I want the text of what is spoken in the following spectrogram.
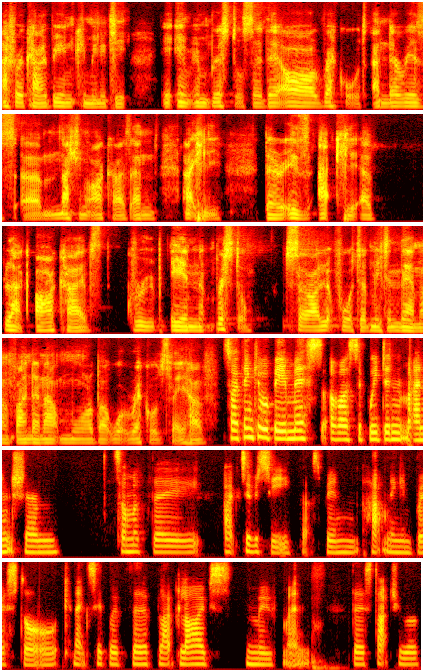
Afro Caribbean community in, in, Bristol. So there are records and there is um, National Archives, and actually, there is actually a Black Archives group in Bristol. So I look forward to meeting them and finding out more about what records they have. So I think it would be a miss of us if we didn't mention some of the activity that's been happening in Bristol connected with the Black Lives movement. The statue of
